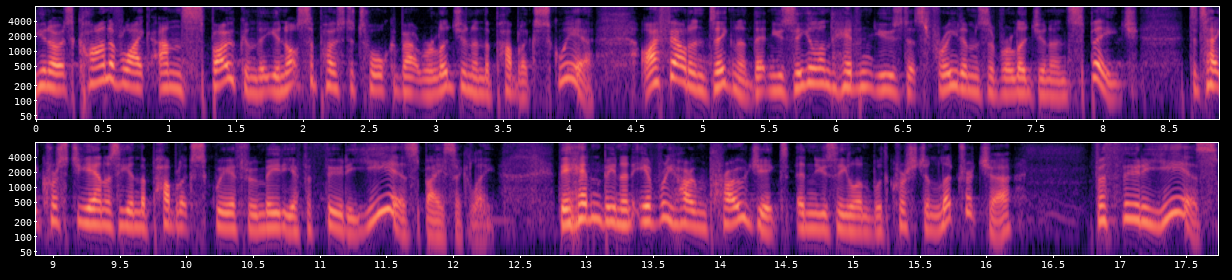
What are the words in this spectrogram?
You know, it's kind of like unspoken that you're not supposed to talk about religion in the public square. I felt indignant that New Zealand hadn't used its freedoms of religion and speech to take Christianity in the public square through media for 30 years, basically. There hadn't been an Every Home project in New Zealand with Christian literature for 30 years.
